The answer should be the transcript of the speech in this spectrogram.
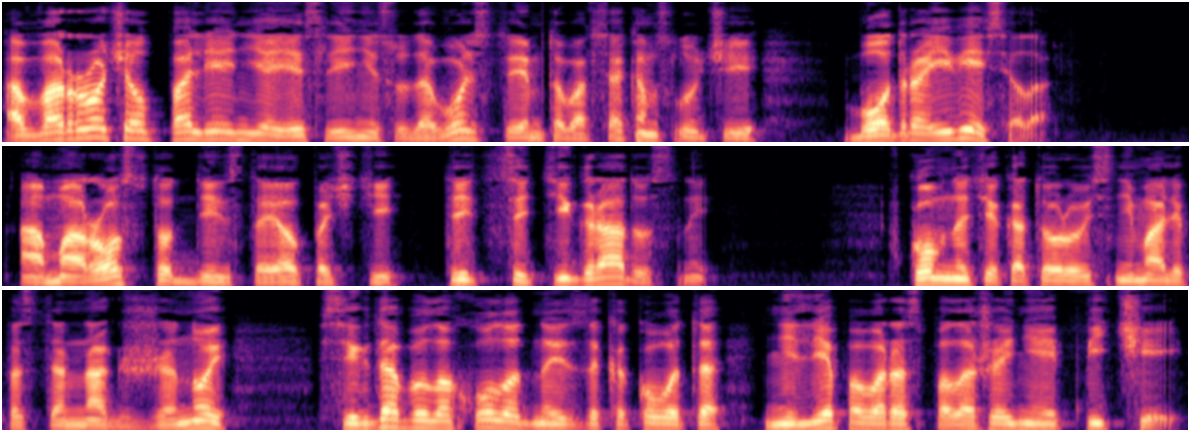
а ворочал поленья, если и не с удовольствием, то во всяком случае бодро и весело. А мороз в тот день стоял почти 30-градусный. В комнате, которую снимали Пастернак с женой, всегда было холодно из-за какого-то нелепого расположения печей.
